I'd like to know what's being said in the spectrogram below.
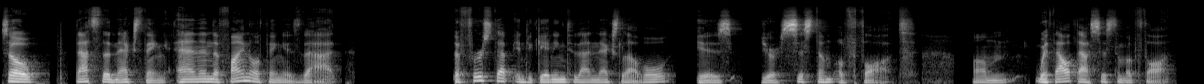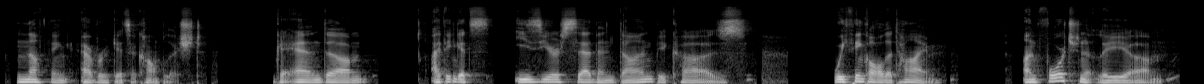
so that's the next thing. And then the final thing is that the first step into getting to that next level is your system of thought. Um, without that system of thought, nothing ever gets accomplished. Okay, and um, I think it's easier said than done because we think all the time. Unfortunately, um,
